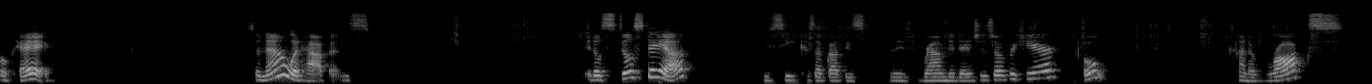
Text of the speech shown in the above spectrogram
Okay. So now what happens? It'll still stay up. You see, because I've got these, these rounded edges over here. Oh, kind of rocks.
